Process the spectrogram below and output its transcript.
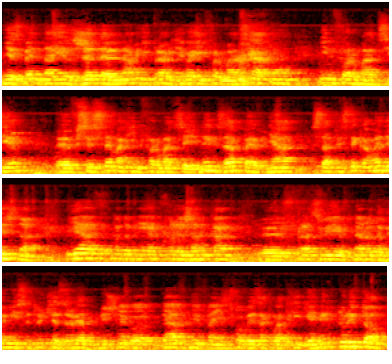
niezbędna jest rzetelna i prawdziwa informacja, a tą informację e, w systemach informacyjnych zapewnia statystyka medyczna. Ja, podobnie jak koleżanka, e, pracuję w Narodowym Instytucie Zdrowia Publicznego, dawny Państwowy Zakład Higieny, który to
